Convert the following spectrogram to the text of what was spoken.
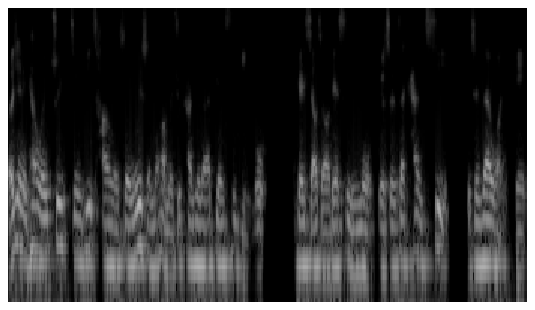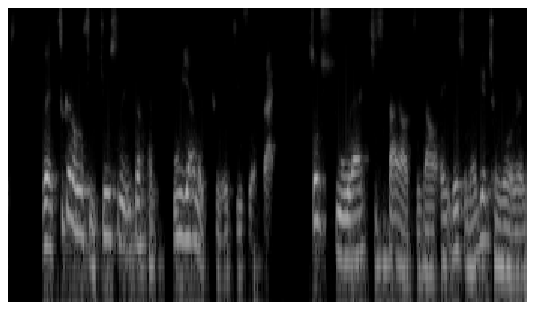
而且你看为最经济舱的时候，为什么他们去看这个电视荧幕？OK，小小的电视荧幕，有些人在看戏，有些人在玩 games。对，这个东西就是一个很不一样的格局所在。做书呢，其实大家知道，哎，为什么越成功的人，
